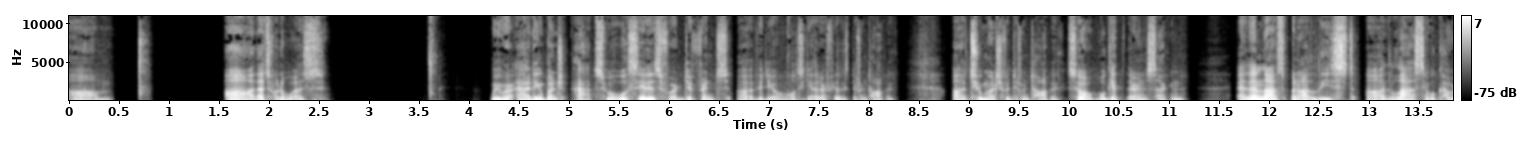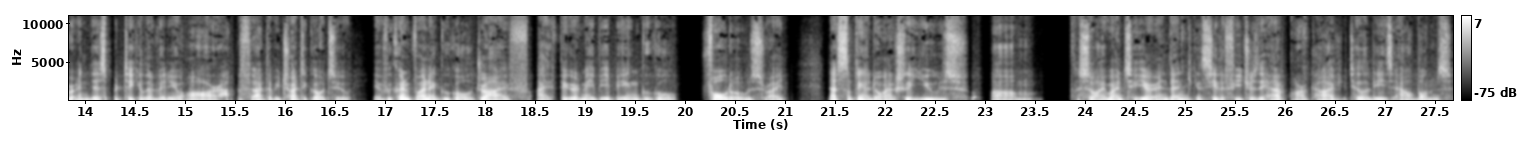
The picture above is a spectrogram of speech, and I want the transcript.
Um, ah, that's what it was. We were adding a bunch of apps. Well, we'll say this for a different uh, video altogether. I feel it's a different topic. Uh, too much of a different topic. So we'll get there in a second. And then last but not least, uh, the last thing we'll cover in this particular video are the fact that we tried to go to, if we couldn't find a Google Drive, I figured maybe being Google Photos, right? That's something I don't actually use. Um, so I went to here and then you can see the features they have, archive, utilities, albums.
